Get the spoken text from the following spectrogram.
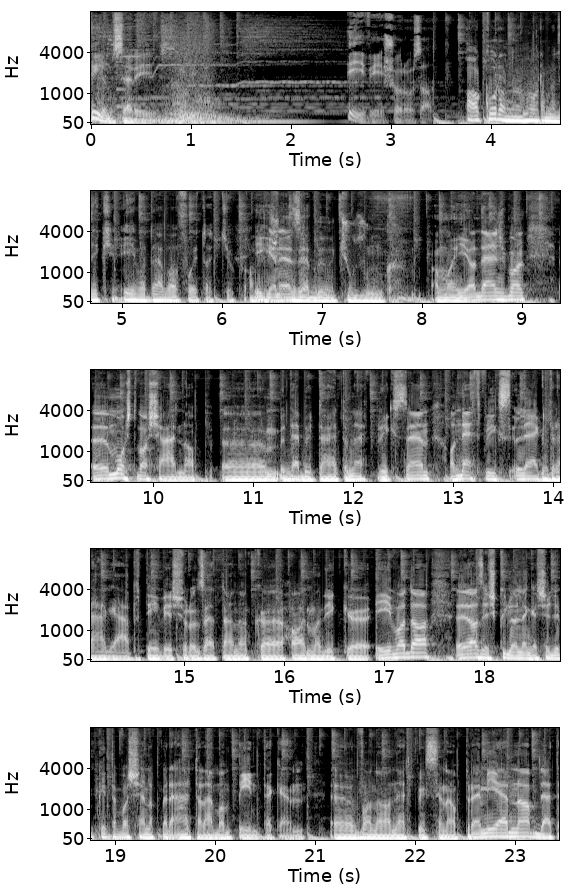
Filmszerész. TV sorozat A Korona harmadik évadával folytatjuk. Igen, ezzel búcsúzunk a mai adásban. Most vasárnap debütált a Netflixen a Netflix legdrágább tévésorozatának harmadik évada. Az is különleges egyébként a vasárnap, mert általában pénteken van a Netflixen a premier nap, de hát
